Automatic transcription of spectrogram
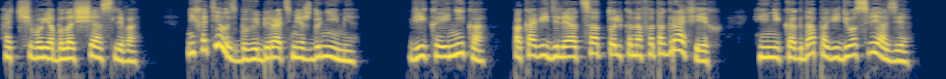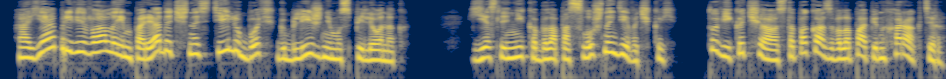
отчего я была счастлива не хотелось бы выбирать между ними. Вика и Ника пока видели отца только на фотографиях и никогда по видеосвязи. А я прививала им порядочность и любовь к ближнему с пеленок. Если Ника была послушной девочкой, то Вика часто показывала папин характер.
